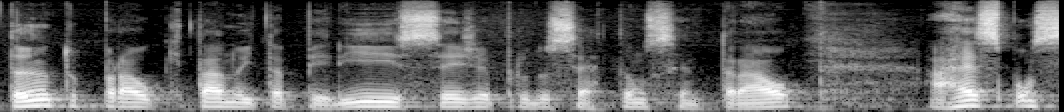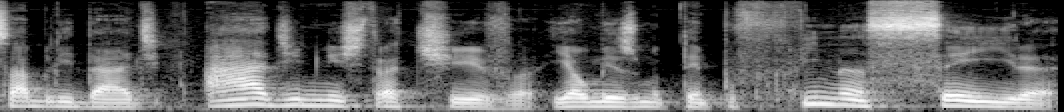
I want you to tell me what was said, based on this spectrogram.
tanto para o que está no Itaperi, seja para o do Sertão Central. A responsabilidade administrativa e, ao mesmo tempo, financeira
